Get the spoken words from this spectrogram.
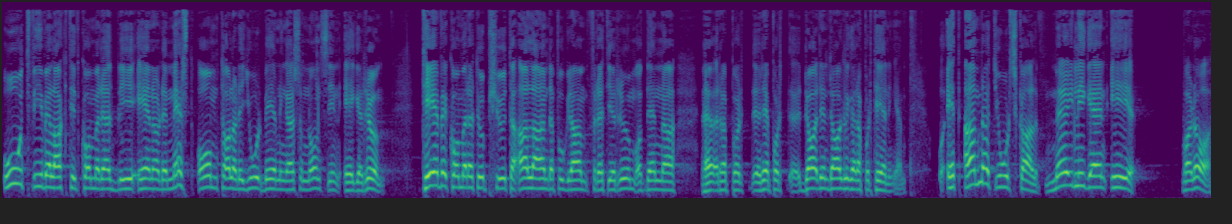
Otvivelaktigt kommer det att bli en av de mest omtalade jordbävningar som någonsin äger rum. TV kommer att uppskjuta alla andra program för att ge rum åt denna eh, rapport, rapport, den dagliga rapporteringen. Och ett annat jordskalv, möjligen i, var då?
